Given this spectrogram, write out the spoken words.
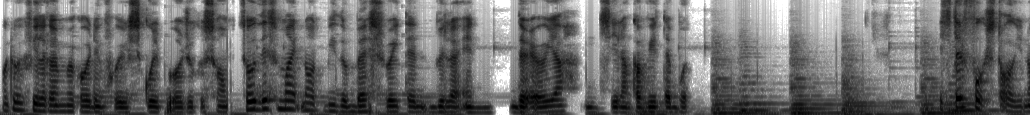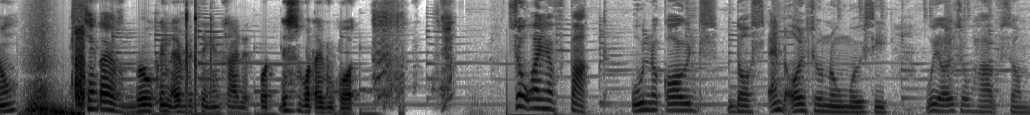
Why do I feel like I'm recording for a school project or something? So this might not be the best rated villa in the area, in Silang Cavite, but it's still 4 star, you know? I think I have broken everything inside it, but this is what I've got. So I have packed Uno cards, DOS, and also No Mercy. We also have some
